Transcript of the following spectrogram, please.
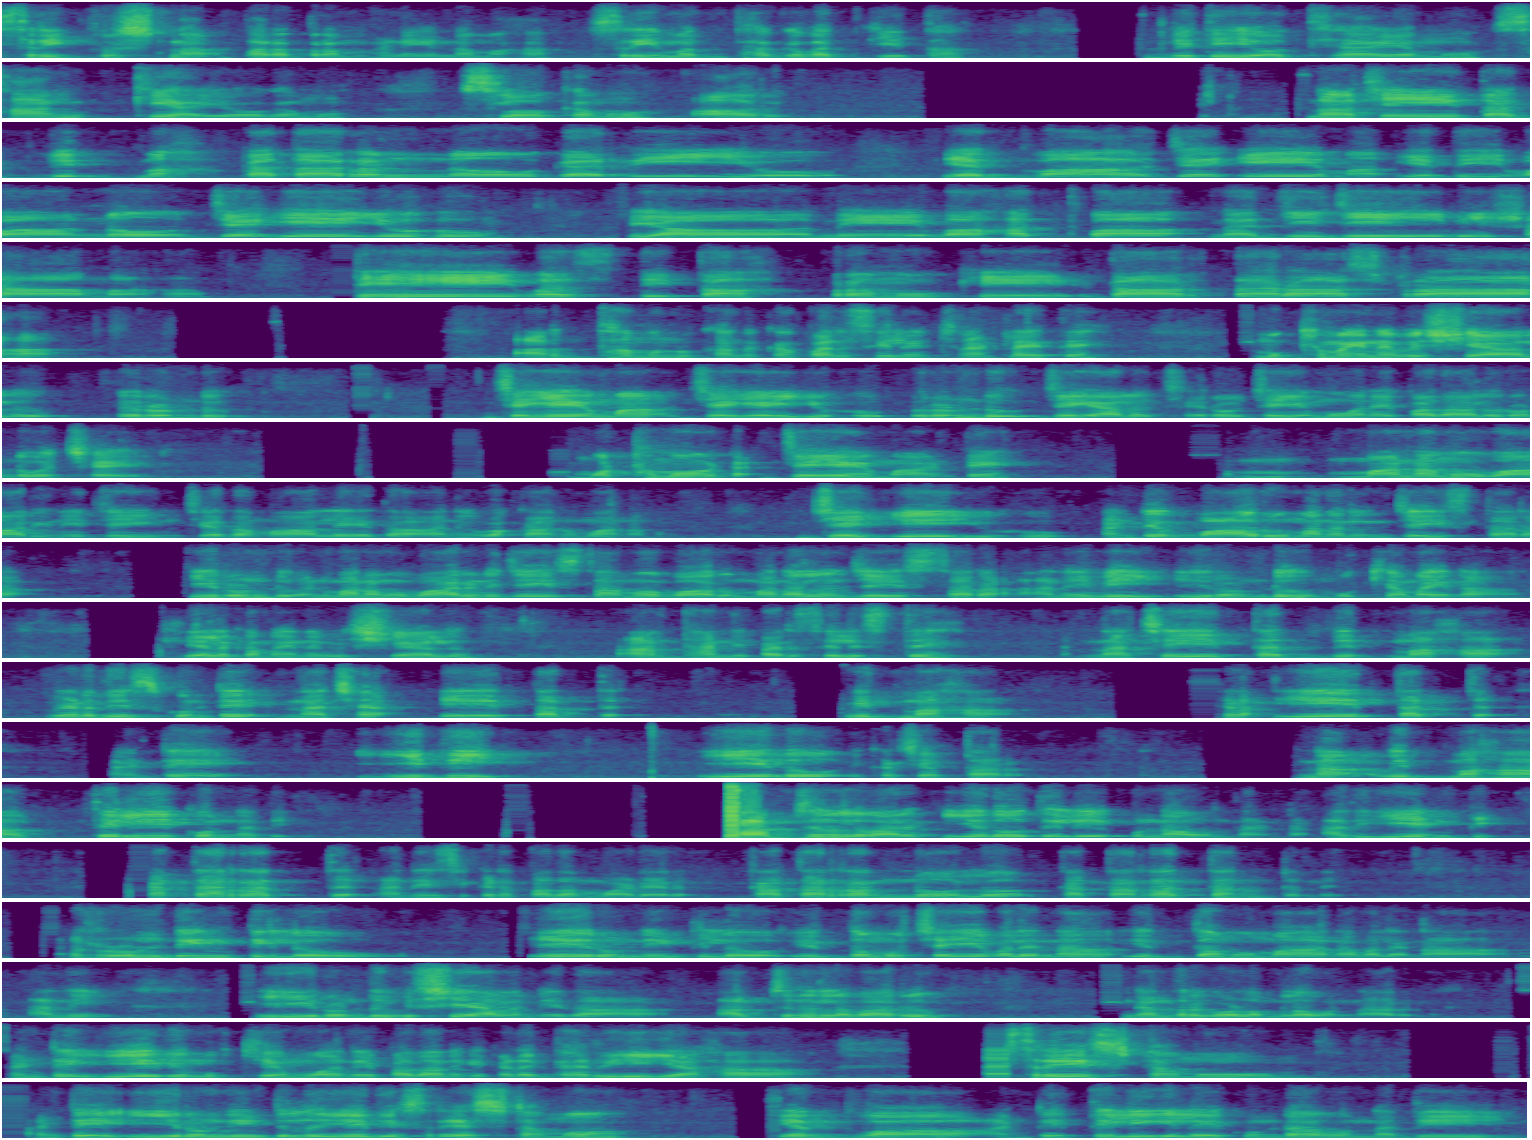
శ్రీకృష్ణ పరబ్రహ్మణే నమ శ్రీమద్భగవద్గీత ద్వితీయోధ్యాయము సాంఖ్య యోగము శ్లోకము ఆరు నచేతద్విద్మ కతరన్నో గరీయో యద్వా జయేమ యది వా నో జయేయుః యానేవ హత్వా న జిజీవిషామః తేవ స్థితః ప్రముఖే దార్తరాష్ట్రాः అర్థమును కనుక పరిశీలించినట్లయితే ముఖ్యమైన విషయాలు రెండు. జయేమ జయేయుహు. రెండు జయాలు వచ్చాయి. జయము అనే పదాలు రెండు వచ్చాయి. మొట్టమొదట జయేమ అంటే మనము వారిని జయించేదమా లేదా అని ఒక అనుమానము. జయేయుహు అంటే వారు మనల్ని జయిస్తారా? ఈ రెండు అంటే మనము వారిని జయిస్తామో వారు మనల్ని జయిస్తారా అనేవి ఈ రెండు ముఖ్యమైన కీలకమైన విషయాలు. అర్థాన్ని పరిశీలిస్తే నచ ఏతద్ విద్మహ విడదీసుకుంటే నచ ఏ తత్ విద్మహ. ఇక్కడ ఏ తత్ అంటే ఇది ఏదో ఇక్కడ చెప్తారు. నా విద్మహ తెలియకున్నది. అర్జునుల వారికి ఏదో తెలియకుండా ఉందంట. అది ఏంటి? కతరత్ అనేసి ఇక్కడ పదం వాడారు. కతరన్నోలో కతరత్ అని ఉంటుంది. రెండింటిలో ఏ రెండింటిలో యుద్ధము చేయవలెనా యుద్ధము మానవలెనా అని ఈ రెండు విషయాల మీద అర్జునుల వారు గందరగోళంలో ఉన్నారు. అంటే ఏది ముఖ్యము అనే పదానికి ఇక్కడ గరీయ శ్రేష్టము. అంటే ఈ రెండింటిలో ఏది శ్రేష్టమో యద్వా అంటే తెలియలేకుండా ఉన్నది.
